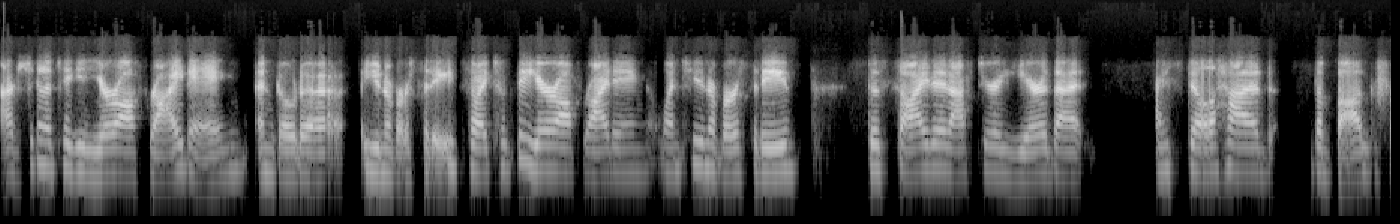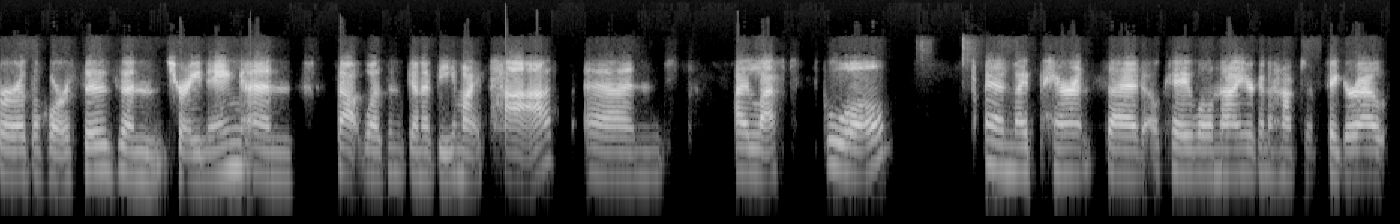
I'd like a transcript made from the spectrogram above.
actually going to take a year off riding and go to university. So I took the year off riding, went to university, decided after a year that I still had the bug for the horses and training, and that wasn't going to be my path. And I left school, and my parents said, okay, well, now you're going to have to figure out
